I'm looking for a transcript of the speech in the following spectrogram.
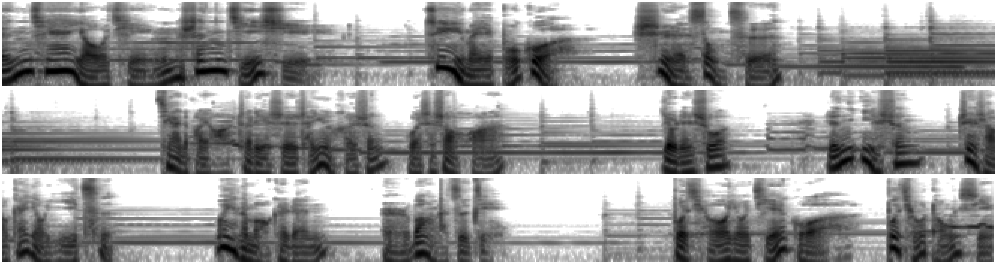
人间有情深几许，最美不过是宋词。亲爱的朋友，这里是陈韵和声，我是少华。有人说，人一生至少该有一次，为了某个人而忘了自己。不求有结果，不求同行，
